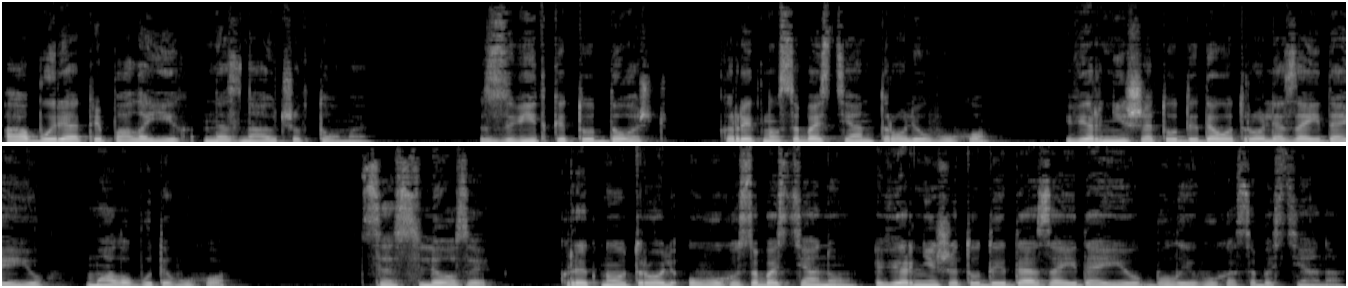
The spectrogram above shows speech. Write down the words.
а буря тріпала їх, не знаючи втоми. Звідки тут дощ? крикнув Себастьян тролю в вухо. Вірніше туди, де у троля за ідеєю мало бути вухо. Це сльози. крикнув троль у вухо Себастьяну, вірніше туди, де за ідеєю були вуха Себастьяна.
